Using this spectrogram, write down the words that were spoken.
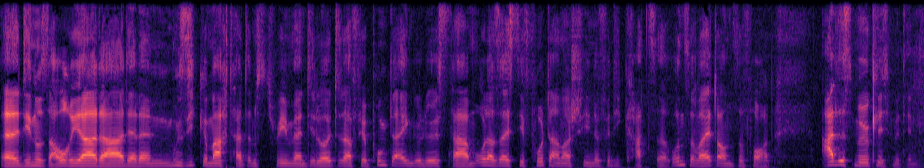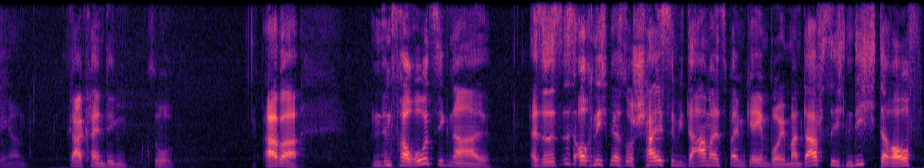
äh, Dinosaurier da, der dann Musik gemacht hat im Stream, während die Leute dafür Punkte eingelöst haben, oder sei es die Futtermaschine für die Katze und so weiter und so fort. Alles möglich mit den Dingern. Gar kein Ding. So. Aber ein Infrarotsignal, also es ist auch nicht mehr so scheiße wie damals beim Gameboy. Man darf sich nicht darauf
